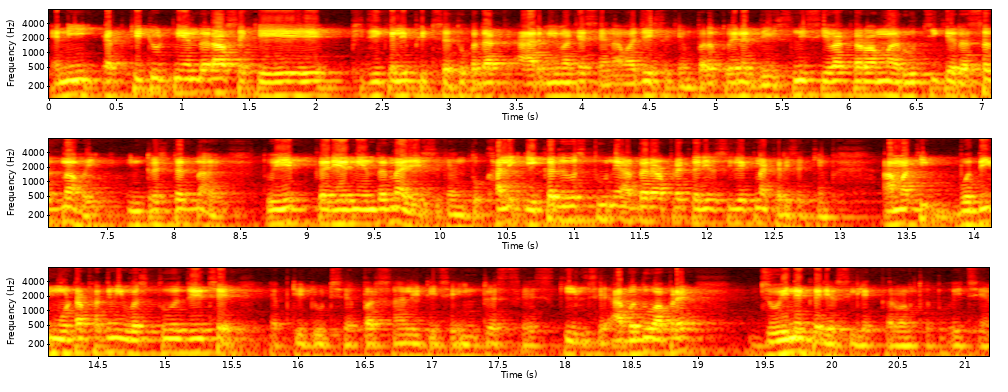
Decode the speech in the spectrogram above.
એની એપ્ટિટ્યૂડની અંદર આવશે કે એ ફિઝિકલી ફિટ છે. તો કદાચ આર્મીમાં કે સેનામાં જઈ શકે પરંતુ એને દેશની સેવા કરવામાં રુચિ કે રસ જ ના હોય ઇન્ટરેસ્ટ જ ના હોય, તો એ કરિયરની અંદર ના જઈ શકે તો ખાલી એક જ વસ્તુને આધારે આપણે કરિયર સિલેક્ટ ના કરી શકીએ આમાંથી બધી મોટાભાગની વસ્તુઓ જે છે એપ્ટિટ્યૂડ છે પર્સનાલિટી છે ઇન્ટરેસ્ટ છે સ્કિલ છે, આ બધું આપણે જોઈને કરિયર સિલેક્ટ કરવાનું થતું હોય છે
